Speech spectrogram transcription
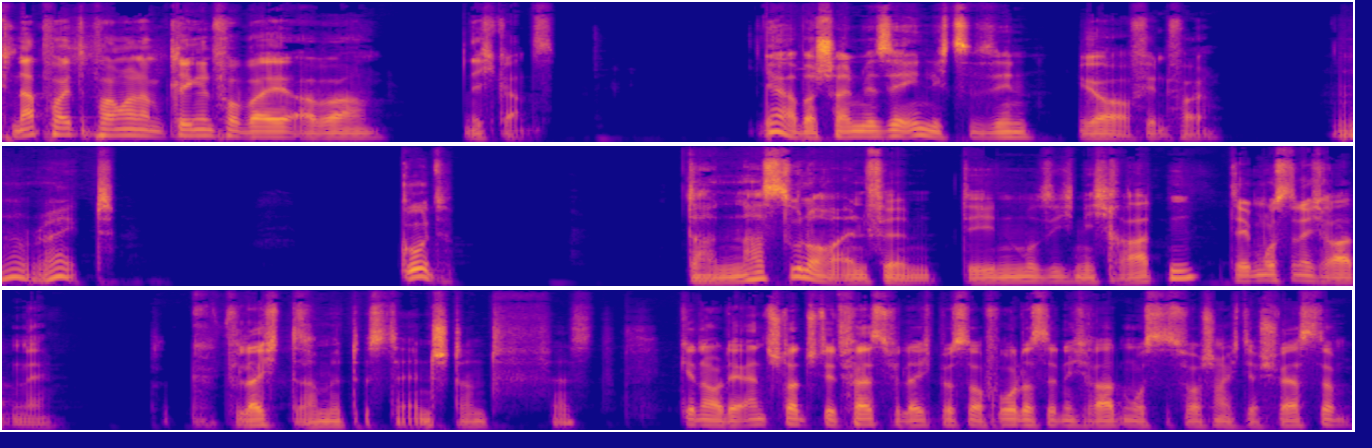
Knapp heute ein paar Mal am Klingeln vorbei, aber nicht ganz. Ja, aber scheinen wir sehr ähnlich zu sehen. Ja, auf jeden Fall. Alright. Gut, Dann hast du noch einen Film. Den muss ich nicht raten. den musst du nicht raten, ey. Vielleicht, Damit ist der Endstand fest. genau, der Endstand steht fest. Vielleicht bist du auch froh, dass du nicht raten musst. Das ist wahrscheinlich der schwerste.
